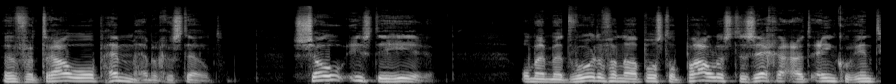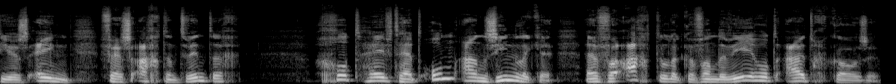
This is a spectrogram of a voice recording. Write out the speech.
hun vertrouwen op hem hebben gesteld. Zo is de Heere. Om het met woorden van de apostel Paulus te zeggen uit 1 Corinthiërs 1 vers 28 God heeft het onaanzienlijke en verachtelijke van de wereld uitgekozen.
